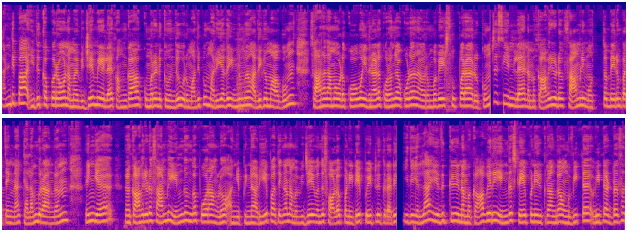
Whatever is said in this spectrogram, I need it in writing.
கண்டிப்பாக இதுக்கப்புறம் நம்ம விஜய் மேலே கங்கா குமரனுக்கு வந்து ஒரு மதிப்பு மரியாதை இன்னுமே அதிகமாகும். சாரதாமாவோட கோவம் இதனால் குறைஞ்சா கூட நான் ரொம்பவே சூப்பராக இருக்கும். சீனில் நம்ம காவிரியோட ஃபேமிலி மொத்த பேரும் பார்த்திங்கன்னா கிளம்புறாங்க. இங்கே காவிரியோட ஃபேமிலி எங்கெங்கே போகிறாங்களோ அங்கே பின்னாடியே பார்த்திங்கன்னா நம்ம விஜய் வந்து ஃபாலோ பண்ணிகிட்டே போயிட்டுருக்கிறாரு. இது எல்லாம் எதுக்கு? நம்ம காவேரி எங்கே ஸ்டே பண்ணியிருக்கிறாங்க? அவங்க வீட்டை வீட்டு அட்ரஸை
